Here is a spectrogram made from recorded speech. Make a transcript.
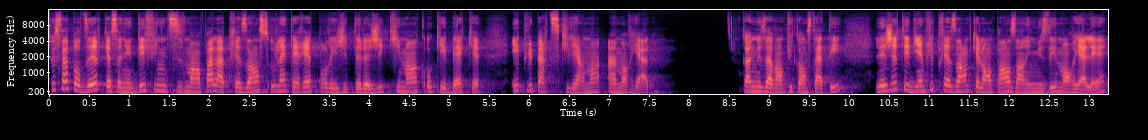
Tout ça pour dire que ce n'est définitivement pas la présence ou l'intérêt pour l'égyptologie qui manque au Québec et plus particulièrement à Montréal. Comme nous avons pu constater, l'Égypte est bien plus présente que l'on pense dans les musées montréalais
